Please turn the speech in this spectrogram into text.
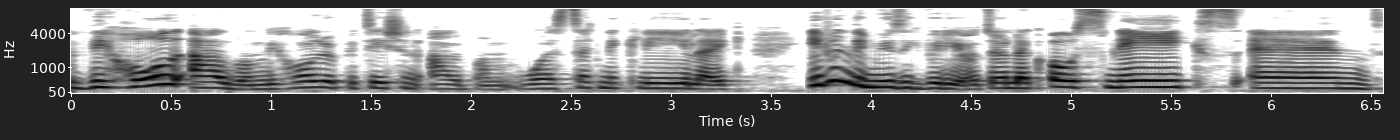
the whole album, the whole Reputation album, was technically like even the music videos. They're like, oh, snakes and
